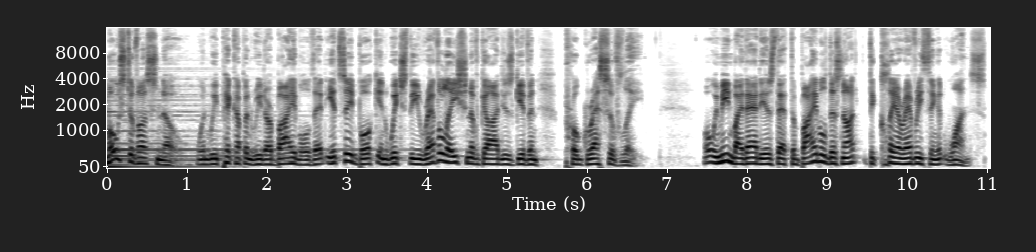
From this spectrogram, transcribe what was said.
Most of us know when we pick up and read our Bible that it's a book in which the revelation of God is given progressively. What we mean by that is that the Bible does not declare everything at once.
